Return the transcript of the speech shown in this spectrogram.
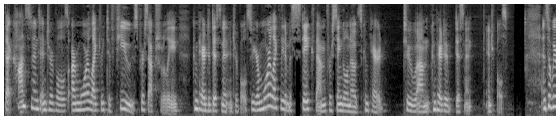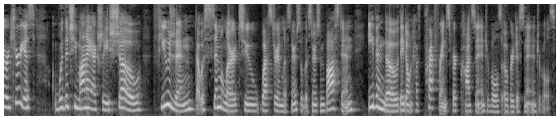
that consonant intervals are more likely to fuse perceptually compared to dissonant intervals. So you're more likely to mistake them for single notes compared to um, compared to dissonant intervals. And so we were curious would the Tsimane actually show fusion that was similar to Western listeners, so listeners in Boston, even though they don't have preference for consonant intervals over dissonant intervals?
